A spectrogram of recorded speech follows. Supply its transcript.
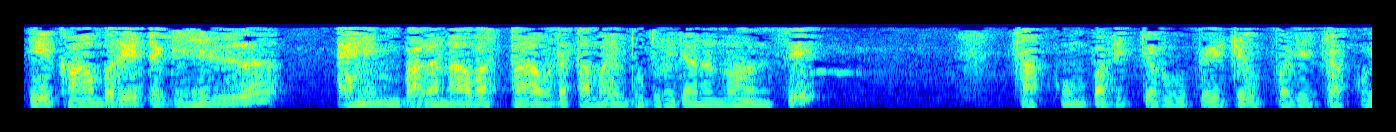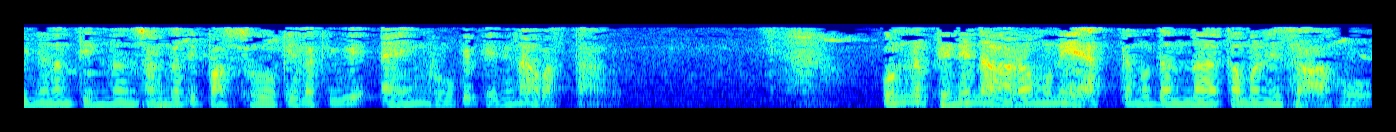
ඒ කාමරයට ගිහිල්ලා ඇහෙන් බලන අවස්ථාවට තමයි බුදුරජාණන් වහන්සේ චක්කුම් පටිච්ච රූපේච උපජේ චක්කු විඥානං තින්නං සංගති පස්සෝ කියලා කිව්වේ ඇහෙන් රූපේ පෙනෙන අවස්ථාව. උන්න පෙනෙන අරමුණේ ඇත්ත නොදන්නා කම නිසා හෝ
